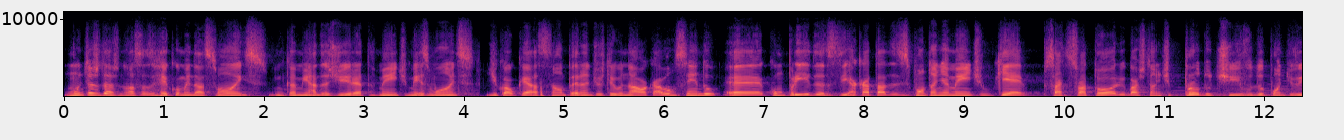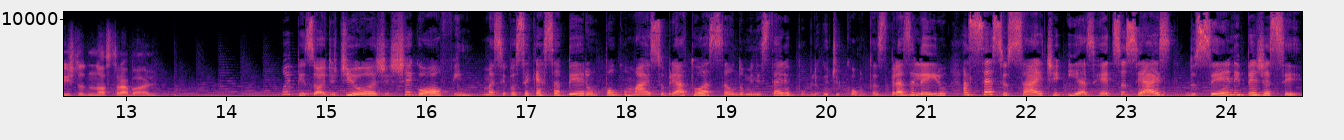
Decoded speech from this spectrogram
muitas das nossas recomendações, encaminhadas diretamente, mesmo antes de qualquer ação perante o tribunal, acabam sendo é, cumpridas e acatadas espontaneamente, o que é satisfatório e bastante produtivo do ponto de vista do nosso trabalho. O episódio de hoje chegou ao fim, mas se você quer saber um pouco mais sobre a atuação do Ministério Público de Contas brasileiro, acesse o site e as redes sociais do CNPGC.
